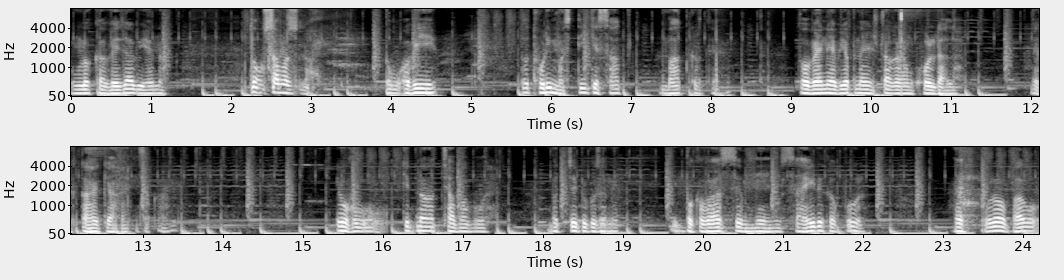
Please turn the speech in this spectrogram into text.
तुम लोग का भेजा भी है ना? तो समझ लो। तो अभी तो थोड़ी मस्ती के साथ बात करते हैं। तो मैंने अभी अपना इंस्टाग्राम खोल डाला। देखता है क्या है इंस्टाग्राम में ओहो, कितना अच्छा बाबू है। बच्चे पे नहीं। बकवास से मुँह साहिड कपूर। है बोलो भागो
